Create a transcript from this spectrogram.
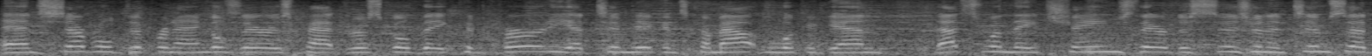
and several different angles there as Pat Driscoll. They conferred. He had Tim Higgins come out and look again. That's when they changed their decision, and Tim said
